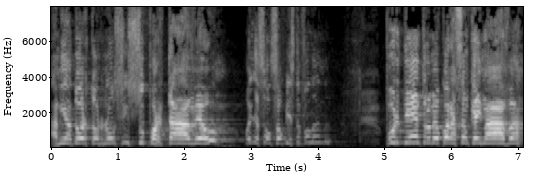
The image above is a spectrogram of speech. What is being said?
A minha dor tornou-se insuportável. Olha só o salmista falando. Por dentro meu coração queimava.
